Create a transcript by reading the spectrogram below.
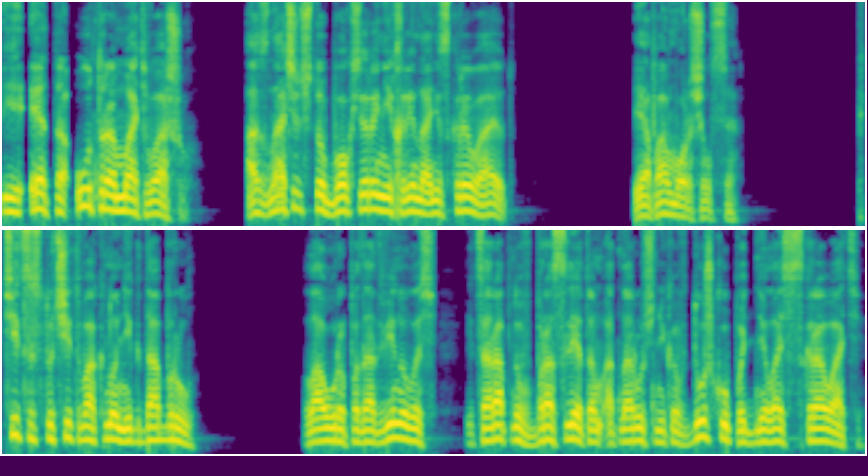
И это утро, мать вашу, а значит, что боксеры ни хрена не скрывают. Я поморщился. Птица стучит в окно не к добру. Лаура пододвинулась и, царапнув браслетом от наручников душку, поднялась с кровати.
